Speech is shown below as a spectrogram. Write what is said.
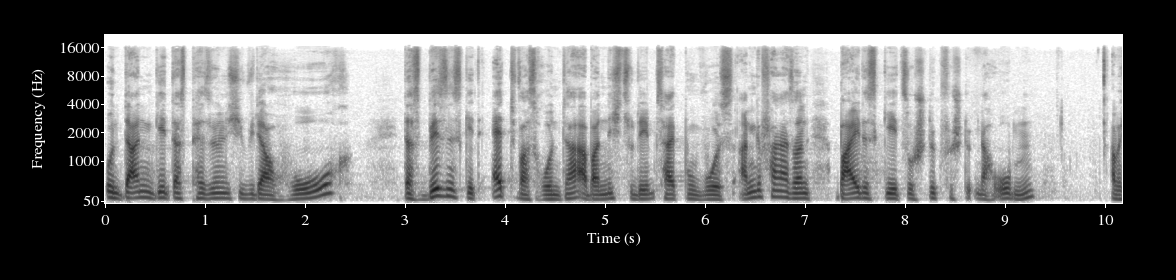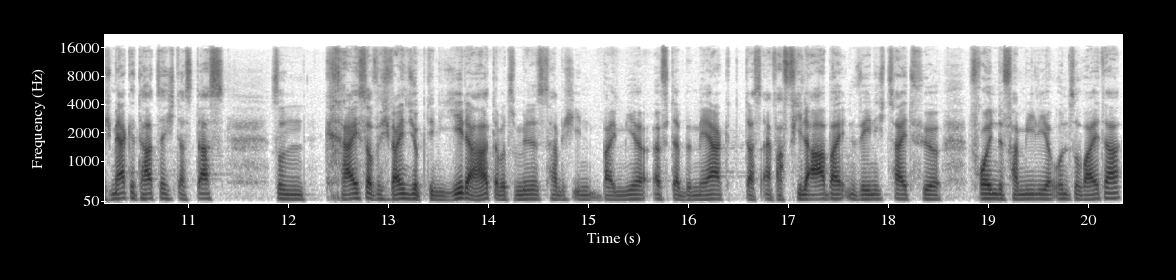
und dann geht das Persönliche wieder hoch. Das Business geht etwas runter, aber nicht zu dem Zeitpunkt, wo es angefangen hat, sondern beides geht so Stück für Stück nach oben. Aber ich merke tatsächlich, dass das so ein Kreislauf, ich weiß nicht, ob den jeder hat, aber zumindest habe ich ihn bei mir öfter bemerkt, dass einfach viele arbeiten, wenig Zeit für Freunde, Familie und so weiter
